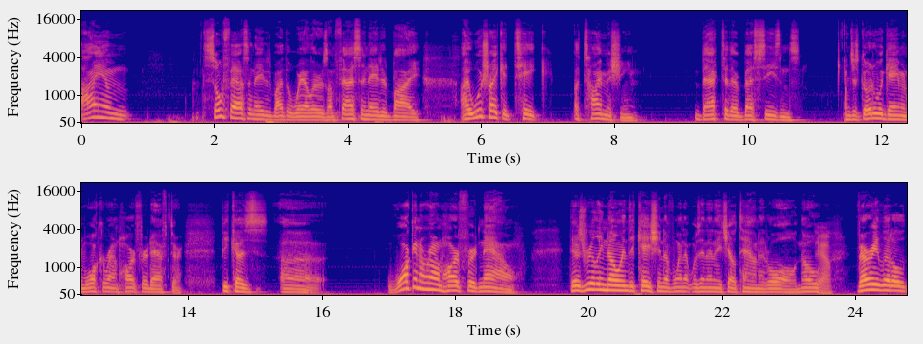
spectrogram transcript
I am so fascinated by the Whalers. I'm fascinated by. I wish I could take a time machine back to their best seasons and just go to a game and walk around Hartford after, because uh, walking around Hartford now. There's really no indication of when it was an NHL town at all. No, Yeah. very little.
